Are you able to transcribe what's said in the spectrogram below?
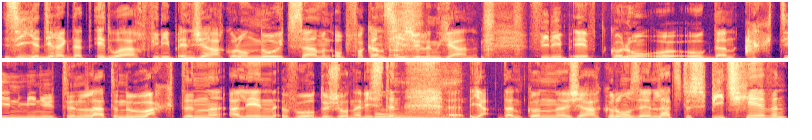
zie je direct dat Edouard Philippe en Gérard Collomb nooit samen op vakantie zullen gaan. Philippe heeft Collomb ook dan 18 minuten laten wachten, alleen voor de journalisten. Uh, ja, dan kon Gérard Collomb zijn laatste speech geven.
